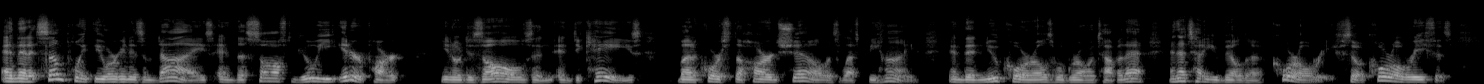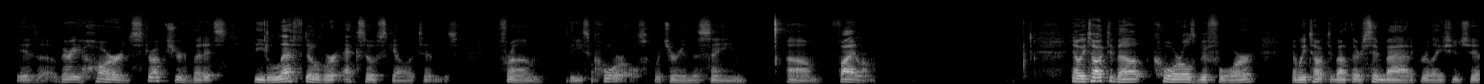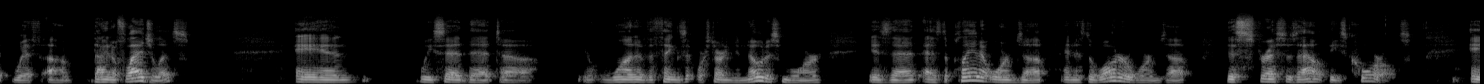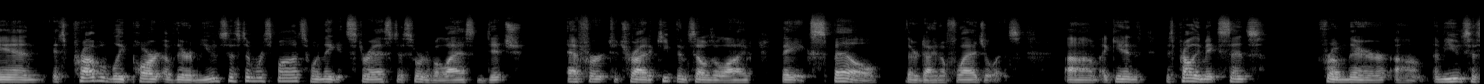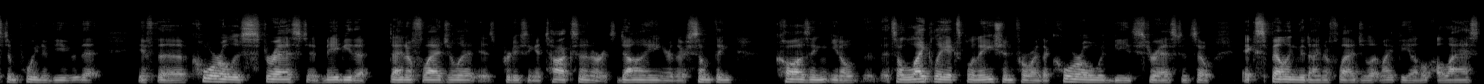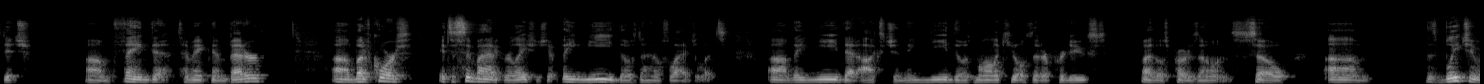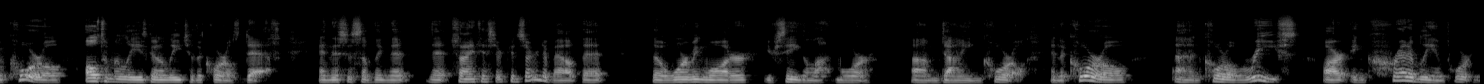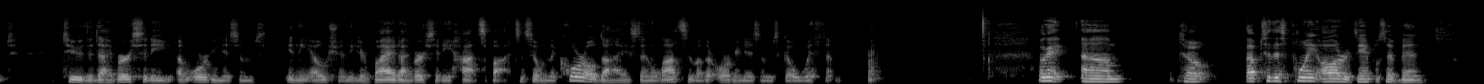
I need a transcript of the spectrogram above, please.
and then at some point the organism dies and the soft gooey inner part you know dissolves and, and decays but of course the hard shell is left behind and then new corals will grow on top of that and that's how you build a coral reef so a coral reef is is a very hard structure but it's the leftover exoskeletons from these corals which are in the same um, phylum now we talked about corals before and we talked about their symbiotic relationship with um, dinoflagellates. And we said that uh, you know, one of the things that we're starting to notice more is that as the planet warms up and as the water warms up, this stresses out these corals. And it's probably part of their immune system response when they get stressed as sort of a last ditch effort to try to keep themselves alive. They expel their dinoflagellates. Um, again, this probably makes sense from their um, immune system point of view that if the coral is stressed and maybe the dinoflagellate is producing a toxin or it's dying or there's something causing, you know, it's a likely explanation for why the coral would be stressed. And so expelling the dinoflagellate might be a, a last ditch um, thing to, to make them better. Um, but of course, it's a symbiotic relationship. They need those dinoflagellates. Um, they need that oxygen. They need those molecules that are produced by those protozoans. So um, this bleaching of coral ultimately is going to lead to the coral's death. And this is something that, that scientists are concerned about, that the warming water, you're seeing a lot more um, dying coral. And the coral uh, and coral reefs are incredibly important to the diversity of organisms in the ocean. These are biodiversity hotspots. And so when the coral dies, then lots of other organisms go with them. Okay, um, so up to this point, all our examples have been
